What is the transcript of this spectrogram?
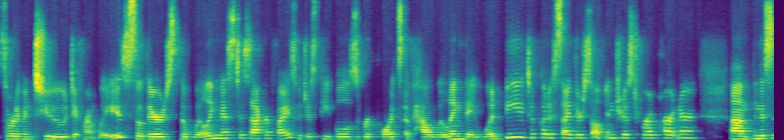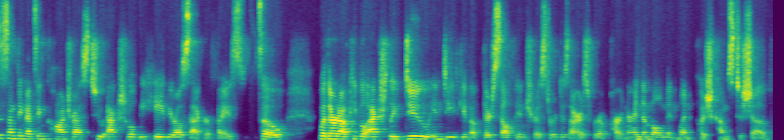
sort of in two different ways. So there's the willingness to sacrifice, which is people's reports of how willing they would be to put aside their self interest for a partner. Um, and this is something that's in contrast to actual behavioral sacrifice. So whether or not people actually do indeed give up their self interest or desires for a partner in the moment when push comes to shove.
